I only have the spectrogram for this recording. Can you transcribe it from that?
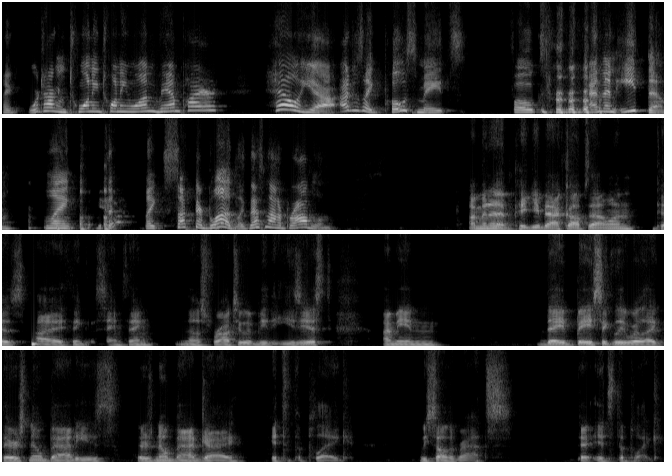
like we're talking 2021 vampire. Hell yeah, I just like Postmates, folks, and then eat them. Like, like suck their blood. Like that's not a problem. I'm gonna piggyback off that one because I think the same thing. Nosferatu would be the easiest. I mean, they basically were like, "There's no baddies. There's no bad guy. It's the plague. We saw the rats. It's the plague.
